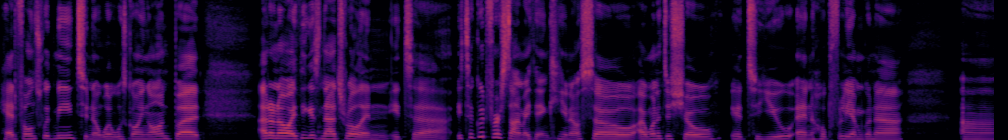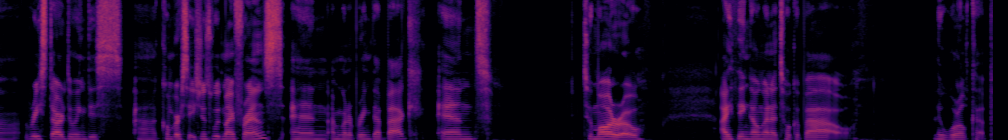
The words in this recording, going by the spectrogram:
headphones with me to know what was going on, but I don't know. I think it's natural and it's a it's a good first time. I think you know. So I wanted to show it to you, and hopefully I'm gonna uh, restart doing these uh, conversations with my friends, and I'm gonna bring that back. And tomorrow I think I'm going to talk about the World Cup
